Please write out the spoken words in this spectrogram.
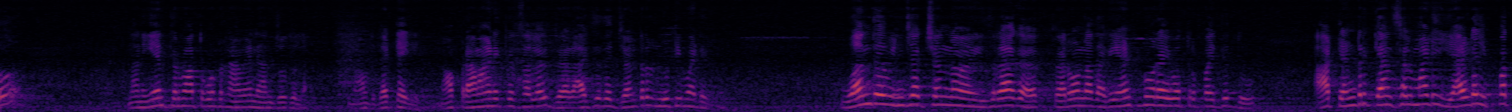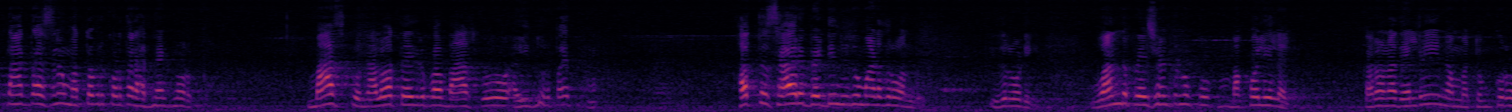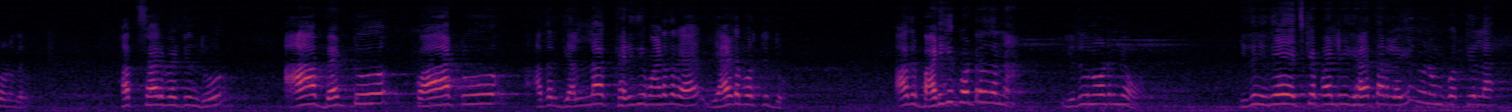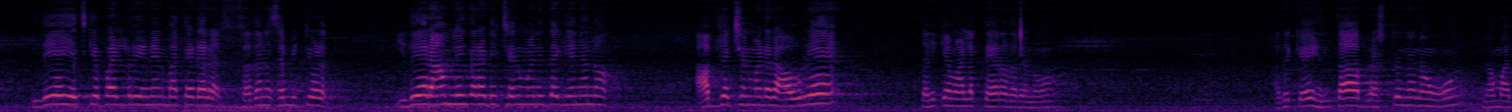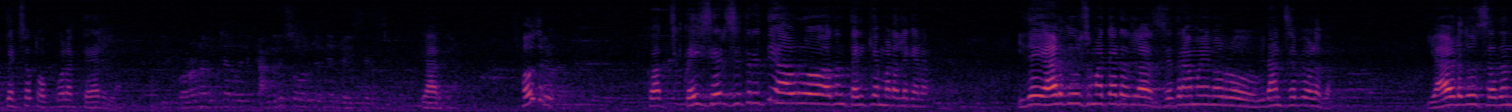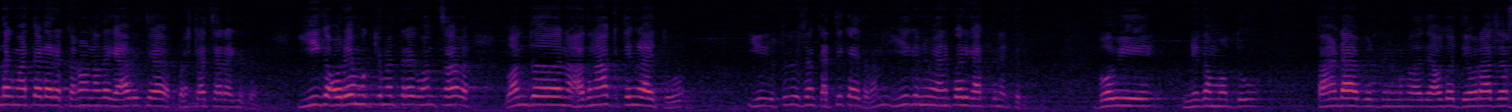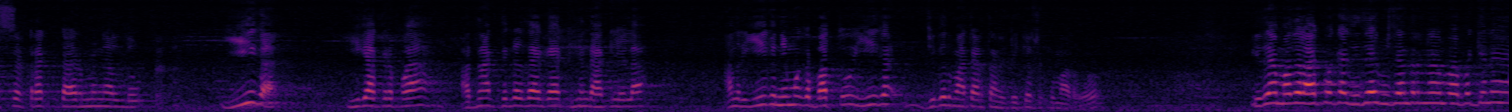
ನನಗೇನು ಕ್ರಮ ತಗೊಂಡ್ರು ನಾವೇನು ಅನ್ಸೋದಿಲ್ಲ. ನಾವು ಗಟ್ಟಿಯಾಗಿ ನಾವು ಪ್ರಾಮಾಣಿಕ ಸಲುವಾಗಿ ರಾಜ್ಯದ ಜನರು ಲೂಟಿ ಮಾಡಿದ್ವಿ. ಒಂದು ಇಂಜೆಕ್ಷನ್ ಇದ್ರಾಗ ಕರೋನಾದಾಗ ಎಂಟುನೂರ ಐವತ್ತು ರೂಪಾಯಿ ಇದ್ದಿದ್ದು, ಆ ಟೆಂಡರ್ ಕ್ಯಾನ್ಸಲ್ ಮಾಡಿ ಎರಡೇ ಇಪ್ಪತ್ನಾಲ್ಕು ತಾಸನ ಮತ್ತೊಬ್ರಿಗೆ ಕೊಡ್ತಾರೆ ಹದಿನೆಂಟುನೂರಕ್ಕೆ ಮಾಸ್ಕು ನಲವತ್ತೈದು ರೂಪಾಯಿ ಮಾಸ್ಕು ಐದುನೂರು ರೂಪಾಯಿ. ಹತ್ತು ಸಾವಿರ ಬೆಡ್ಡಿಂದ ಇದು ಮಾಡಿದ್ರು ಒಂದು, ಇದು ರೋಡಿಗೆ ಒಂದು ಪೇಷಂಟ್ನು ಮಕ್ಕೋಲಿಲ್ಲ ಅಲ್ಲಿ. ಕರೋನಾದ ಎಲ್ರಿ ನಮ್ಮ ತುಮಕೂರು ರೋಡ್ದು ಹತ್ತು ಸಾವಿರ ಬೆಡ್ಡಿಂದು ಆ ಬೆಡ್ಡು, ಕ್ವಾಟು, ಅದ್ರದ್ದೆಲ್ಲ ಖರೀದಿ ಮಾಡಿದ್ರೆ ಎರಡು ಬರ್ತಿದ್ದು. ಆದ್ರೆ ಬಾಡಿಗೆ ಕೊಟ್ಟರದನ್ನ, ಇದು ನೋಡ್ರಿ ನೀವು. ಇದನ್ನ ಇದೇ ಎಚ್ ಕೆ ಪಾಲ್ರಿಗೆ ಹೇಳ್ತಾರಲ್ಲ, ಏನು ನಮ್ಗೆ ಗೊತ್ತಿಲ್ಲ. ಇದೇ ಎಚ್ ಕೆ ಪಾಲ್ರಿ ಏನೇನು ಮಾತಾಡ್ಯಾರ, ಸದನ ಸಮಿತಿ ಒಳಗೆ. ಇದೇ ರಾಮಲಿಂಗಾರೆಡ್ಡಿ ಚೇರ್ಮನ್ ಇದ್ದಾಗ ಏನೇನು ಆಬ್ಜೆಕ್ಷನ್ ಮಾಡ್ಯಾರ, ಅವರೇ ತನಿಖೆ ಮಾಡ್ಲಿಕ್ಕೆ ತಯಾರದಾರೇನು. ಅದಕ್ಕೆ ಇಂಥ ಭ್ರಷ್ಟನ ನಾವು ನಮ್ಮ ಅಧ್ಯಕ್ಷ ಒಪ್ಕೊಳಕ್ಕೆ ತಯಾರಿಲ್ಲ. ಯಾರ್ದು ಹೌದ್ರಿ. ಕೈ ಸೇರಿಸಿದ್ರಿದ್ದೆ ಅವರು ಅದನ್ನು ತನಿಖೆ ಮಾಡಲಾಗ್ಯಾರ ಇದೇ ಎರಡು ದಿವಸ ಮಾತಾಡಿರಲ್ಲ ಸಿದ್ದರಾಮಯ್ಯನವರು ವಿಧಾನಸಭೆ ಒಳಗೆ. ಎರಡು ದಿವಸ ಸದನದಾಗ ಮಾತಾಡ್ಯಾರ ಕರೋನಾದಾಗ ಯಾವ ರೀತಿಯ ಭ್ರಷ್ಟಾಚಾರ ಆಗಿದೆ. ಈಗ ಅವರೇ ಮುಖ್ಯಮಂತ್ರಿಯಾಗಿ ಒಂದು ಸಾವಿರ ಒಂದು ಹದಿನಾಲ್ಕು ತಿಂಗಳಾಯ್ತು. ಈ ಇಷ್ಟು ದಿವಸ ಕತ್ತಿ ಕಾಯ್ತಾರ ಈಗ ನೀವು ಎನ್ಕ್ವೈರಿಗೆ ಹಾಕ್ತೀನಿ ಅಂತೀರಿ. ಗೋವಿ ನಿಗಮದ್ದು ತಾಂಡ ಅಭಿವೃದ್ಧಿ ನಿಗಮ ಅದು ಯಾವುದೋ ದೇವರಾಜರ್ಸ್ ಟ್ರಕ್ ಟರ್ಮಿನಲ್ದು. ಈಗ ಈಗ ಯಾಕ್ರಪ್ಪ? ಹದಿನಾಲ್ಕು ತಿಂಗಳದಾಗ ಯಾಕೆ ಹಿಂದೆ ಹಾಕಲಿಲ್ಲ? ಅಂದ್ರೆ ಈಗ ನಿಮಗೆ ಬತ್ತು, ಈಗ ಜಿಗಿದು ಮಾತಾಡ್ತಾನೆ ಡಿ ಕೆ ಶಿವಕುಮಾರ್ ಇದೇ ಮೊದಲು ಹಾಕ್ಬೇಕಾದ್ರೆ ಇದೇ ವಿಜೇಂದ್ರನ ಬಗ್ಗೆನೇ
